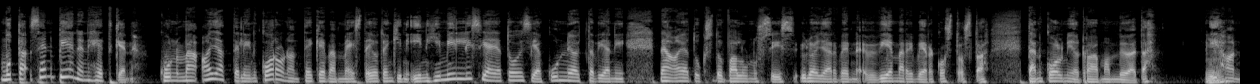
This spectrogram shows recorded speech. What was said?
Mutta sen pienen hetken, kun mä ajattelin koronan tekevän meistä jotenkin inhimillisiä ja toisia kunnioittavia, niin nämä ajatukset on valunut siis Ylöjärven viemäriverkostosta tämän kolmiodraaman myötä mm. ihan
